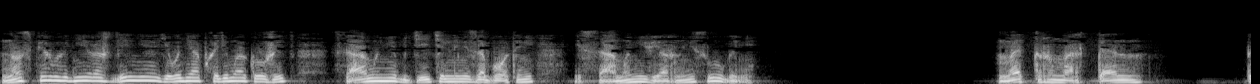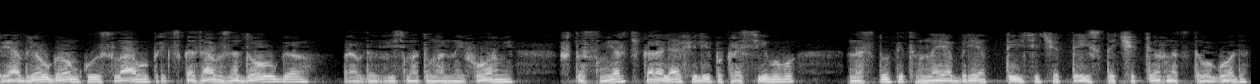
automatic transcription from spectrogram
но с первых дней рождения его необходимо окружить самыми бдительными заботами и самыми верными слугами. Мэтр Мартен приобрел громкую славу, предсказав задолго, правда в весьма туманной форме, что смерть короля Филиппа Красивого — наступит в ноябре 1314 года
